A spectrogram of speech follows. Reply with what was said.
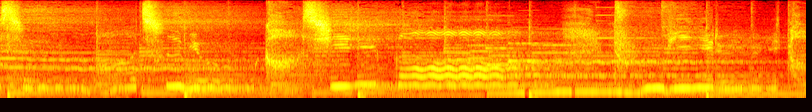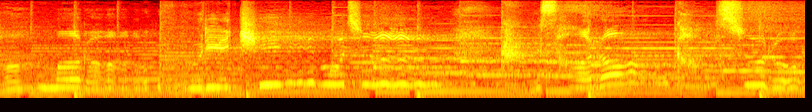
숨어주며 가실까? 눈비를 더 먹어 우릴 키워준 그 사랑 갈수록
